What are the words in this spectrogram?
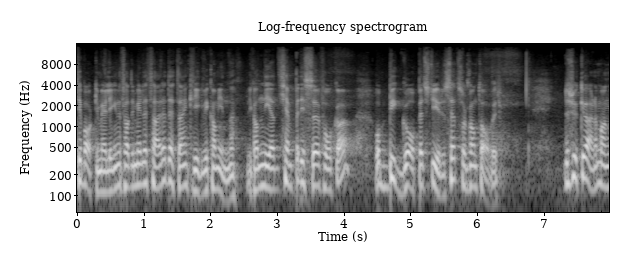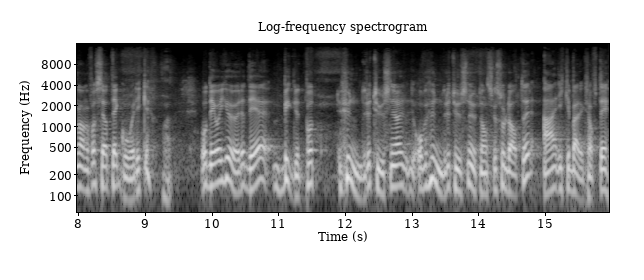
tilbakemeldingene fra de militære dette er en krig vi kan vinne. Vi kan nedkjempe disse folka og bygge opp et styresett som kan ta over. Du skulle ikke være der mange ganger for å se at det går ikke. Og det å gjøre det bygget på 100 000, over 100 000 utenlandske soldater er ikke bærekraftig.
